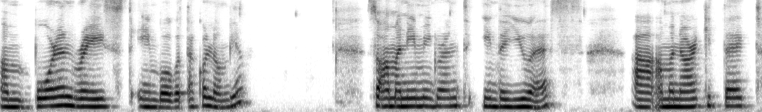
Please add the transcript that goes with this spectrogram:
I'm born and raised in Bogota, Colombia. So I'm an immigrant in the US. Uh, I'm an architect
